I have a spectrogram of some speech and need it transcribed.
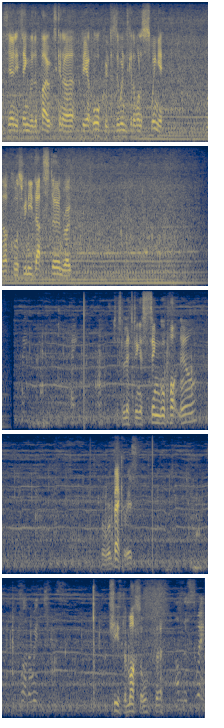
It's the only thing with a boat, it's going to be awkward because the wind's going to want to swing it. Now, of course, we need that stern rope. Just lifting a single pot now. Well, Rebecca is. Well, the winch She's the muscle. on the switch.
